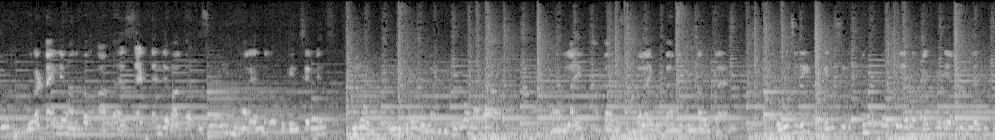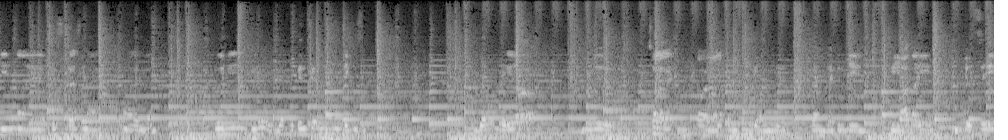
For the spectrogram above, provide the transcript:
जो बुरा टाइम जब हमारे पास आता है सैड टाइम जब आता है उसी में हमारे अंदर का पोटेंशियल मीन्स हीरो हीरो बोला हीरो हमारा लाइफ आता है लाइफ होता है, हमारा ज़िंदा होता है। तो वो चीज़ें की पोटेंशियल उसके मतलब कोई ऐसा बैकवर्ड या फिर कोई ऐसी चीज़ ना आए या फिर स्ट्रेस ना आए हमारे अंदर कोई भी हीरो या पोटेंशियल हम देख ही सकते बहुत बढ़िया मुझे अच्छा लगा इनका वाला कंटेंट किया मुझे टाइम बैकिंग की की याद आई उनके उससे ही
